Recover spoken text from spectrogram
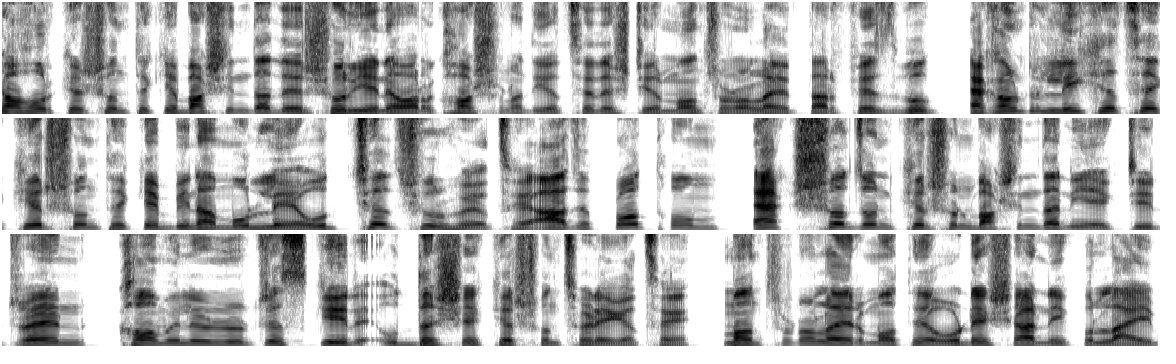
শহর খেরসন থেকে বাসিন্দাদের সরিয়ে নেওয়ার ঘোষণা দিয়েছে দেশটির মন্ত্রণালয় তার ফেসবুক অ্যাকাউন্টে। লিখেছে, খেরসন থেকে বিনামূল্যে উচ্ছেদ শুরু হয়েছে। আজ প্রথম একশো জন খেরসন বাসিন্দা নিয়ে একটি ট্রেন খমিলুনুটস্কির উদ্দেশ্যে খেরসন ছেড়ে গেছে। মন্ত্রণালয়ের মতে, ওডেশা, নিকোলাইভ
